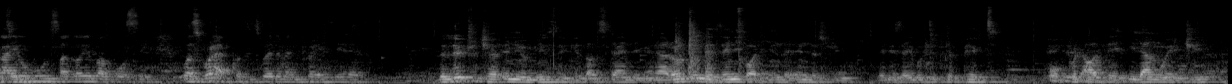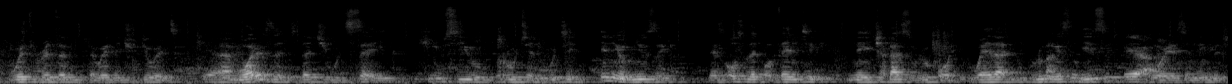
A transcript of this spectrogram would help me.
kayobusa kayobankosi was rap because it's rhythm and praise yes. The literature in your music is outstanding, and I don't think there's anybody in the industry that is able to depict or put out their language with rhythm the way that you do it. Yeah. Um, what is it that you would say keeps you rooted? In your music, there's also that authentic nature Zulu boy, whether you khuluma ngesingisi Yeah. or it's in English.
